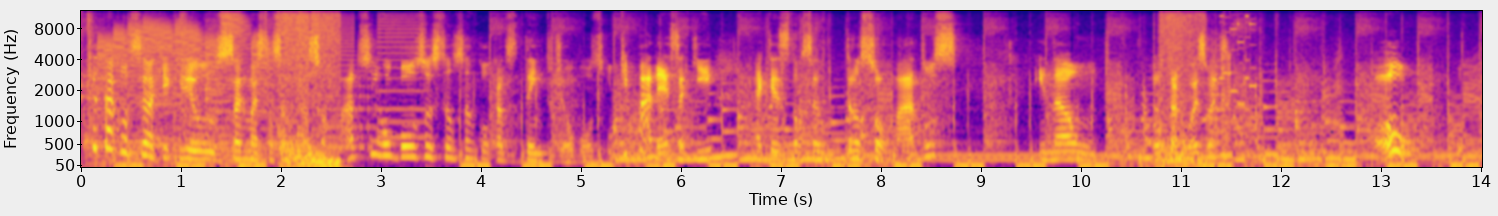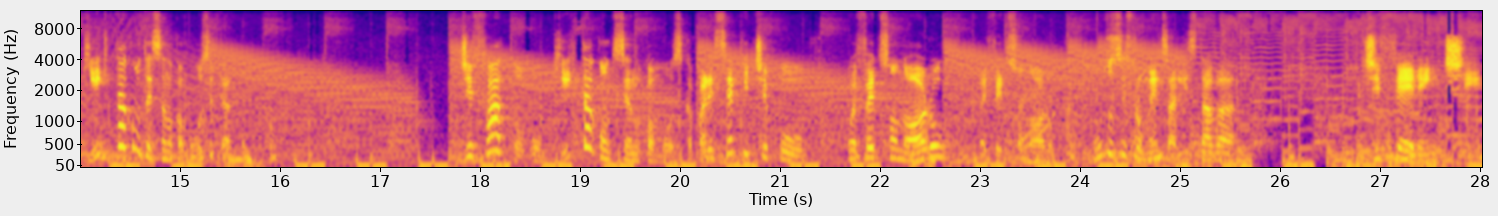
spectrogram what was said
o que está acontecendo aqui? Que os animais estão sendo transformados em robôs ou estão sendo colocados dentro de robôs? O que parece aqui é que eles estão sendo transformados e não outra coisa, mas. Oh! O que está acontecendo com a música? De fato, o que está acontecendo com a música? Parecia que, tipo, o efeito sonoro... O efeito sonoro... Um dos instrumentos ali estava diferente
